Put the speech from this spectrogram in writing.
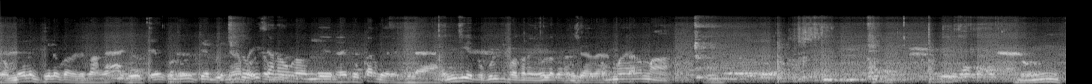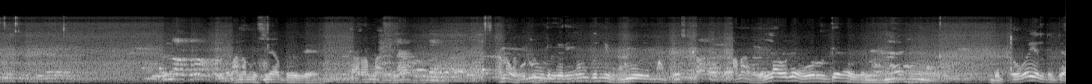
ரொம்ப பேரும் கீழே உட்காந்துருப்பாங்க இது டேபிள் டேபிள் வயசானவங்க வந்து நிறைய உட்கார முடியாது கஞ்சி இப்போ குடிச்சு பார்த்தோம் எவ்வளோ கஞ்சி அதான். ரொம்ப நேரமா? மனம் முஸ்லீம் அப்படி இருக்கு. தரமா இருக்குண்ணா ஆனால் ஒரு ஒரு கறியும் கொஞ்சம் ஒரு விதமாக டேஸ்ட்டாக ஆனால் எல்லா ஊர்லேயும் ஒரு வித்தியாசம் இருக்குண்ணா இந்த துவையல் இருக்க?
